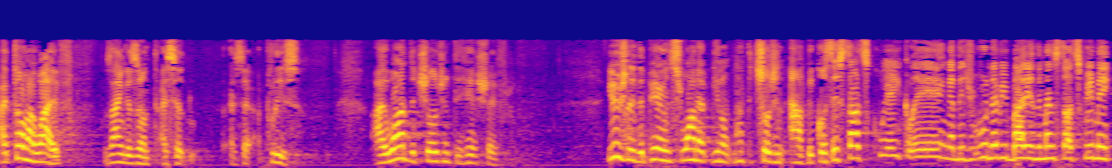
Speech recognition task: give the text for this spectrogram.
I told my wife, Zangazund, I said, I said, please, I want the children to hear shofar. Usually the parents want to, you know, want the children out because they start squealing and they ruin everybody and the men start screaming.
